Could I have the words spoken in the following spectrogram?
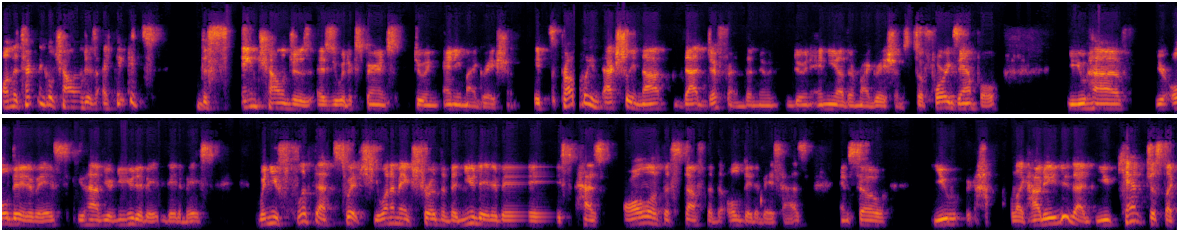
On the technical challenges, I think it's the same challenges as you would experience doing any migration. It's probably actually not that different than doing any other migration. So, for example, you have your old database, you have your new database. When you flip that switch, you want to make sure that the new database has all of the stuff that the old database has. And so, you like, how do you do that? You can't just like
